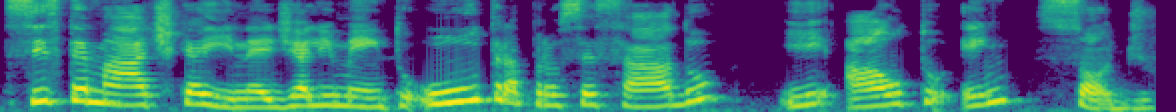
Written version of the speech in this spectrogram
sistemática aí, né, de alimento ultraprocessado e alto em sódio.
